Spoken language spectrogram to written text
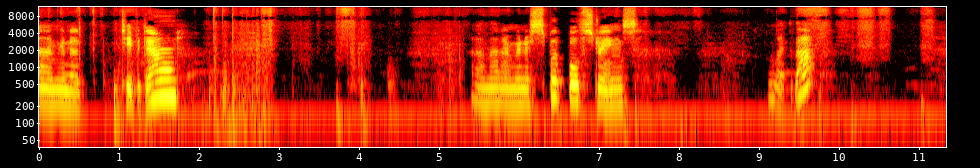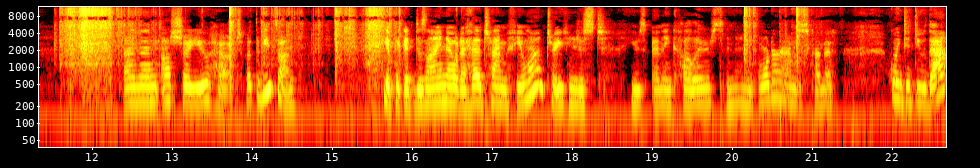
I'm going to tape it down. And then I'm going to split both strings like that. And then I'll show you how to put the beads on. You can pick a design out ahead of time if you want, or you can just use any colors in any order. I'm just kind of going to do that.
